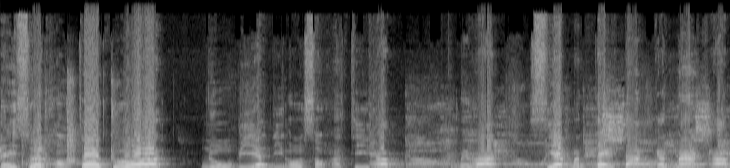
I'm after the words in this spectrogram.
ในส่วนของเจ้าตัว Nubia Neo 2 5G ครับ เห็นไหมว่าเสียงมันแตกต่างกันมากครับ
